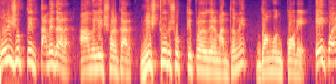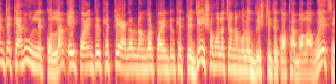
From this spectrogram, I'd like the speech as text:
বহিঃশক্তির তাবেদার আওয়ামী লীগ সরকার নিষ্ঠুর শক্তি প্রয়োগের মাধ্যমে দমন করে। এই পয়েন্টটা কেন উল্লেখ করলাম? এই পয়েন্টের ক্ষেত্রে, এগারো নম্বর পয়েন্টের ক্ষেত্রে যেই সমালোচনামূলক দৃষ্টিতে কথা বলা হয়েছে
